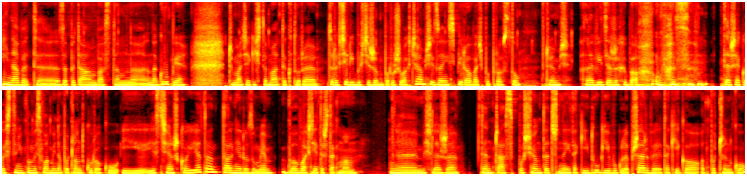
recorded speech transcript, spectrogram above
I nawet e, zapytałam Was tam na, na grupie, czy macie jakieś tematy, które, które chcielibyście, żebym poruszyła. Chciałam się zainspirować po prostu czymś, ale widzę, że chyba u Was też jakoś z tymi pomysłami na początku roku i jest ciężko i ja to totalnie rozumiem, bo właśnie też tak mam. E, myślę, że ten czas poświąteczny i takiej długiej w ogóle przerwy, takiego odpoczynku,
